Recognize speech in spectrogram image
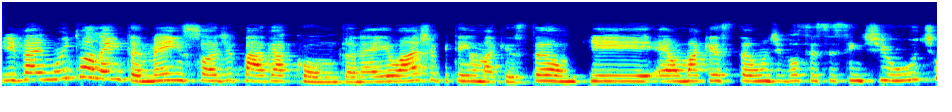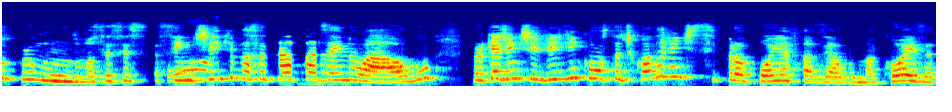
E vai muito além também só de pagar a conta, né? Eu acho que tem uma questão que é uma questão de você se sentir útil para o mundo, você se sentir que você está fazendo algo, porque a gente vive em constante. Quando a gente se propõe a fazer alguma coisa,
